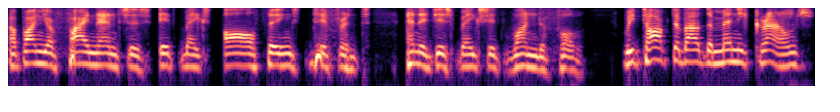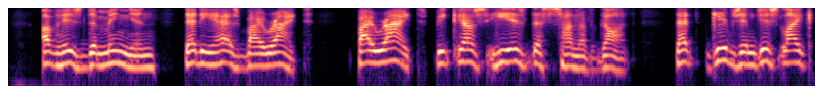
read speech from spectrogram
upon your finances, it makes all things different and it just makes it wonderful. We talked about the many crowns of his dominion that he has by right. By right, because he is the Son of God. That gives him, just like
